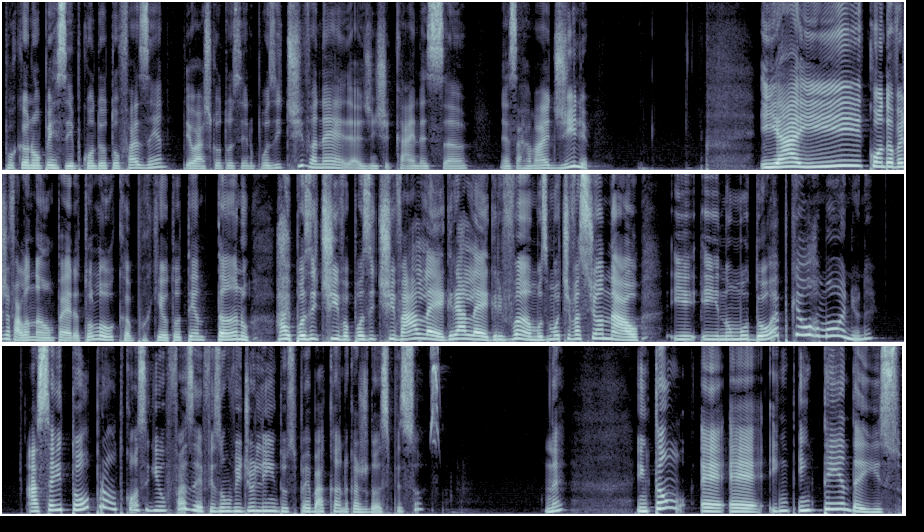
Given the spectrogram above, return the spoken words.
porque eu não percebo quando eu tô fazendo. Eu acho que eu tô sendo positiva, né? A gente cai nessa, nessa armadilha. E aí, quando eu vejo, eu falo: não, pera, eu tô louca, porque eu tô tentando. Ai, positiva, positiva, alegre, alegre, vamos, motivacional. E, e não mudou, é porque é hormônio, né? Aceitou, pronto, conseguiu fazer. Fiz um vídeo lindo, super bacana, que ajudou as pessoas, né? Então, é, é, entenda isso.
